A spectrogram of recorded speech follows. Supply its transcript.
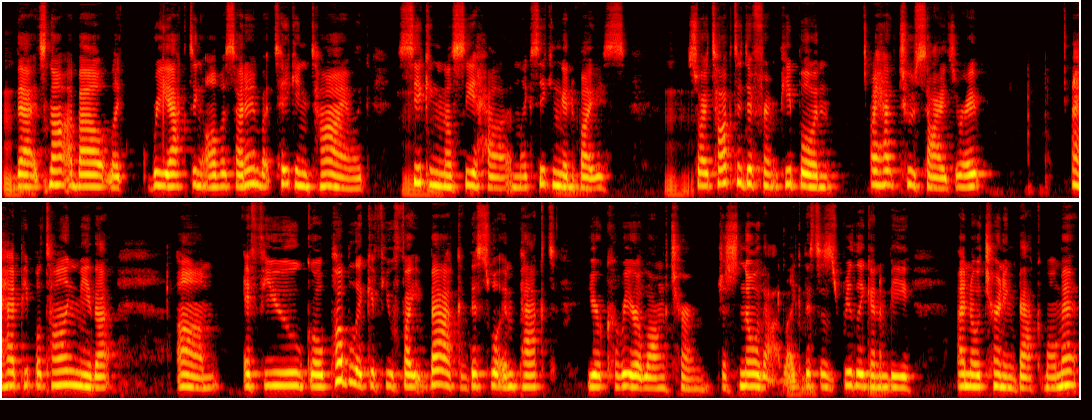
Mm-hmm. That it's not about like reacting all of a sudden, but taking time, like mm-hmm. seeking nasiha and like seeking mm-hmm. advice. Mm-hmm. So I talked to different people and I had two sides, right? I had people telling me that um, if you go public, if you fight back, this will impact your career long term. Just know that. Like, this is really going to be a no turning back moment.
